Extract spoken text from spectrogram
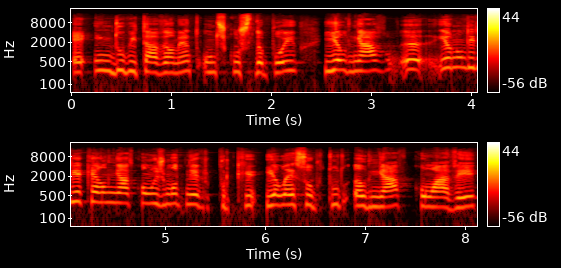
é indubitavelmente um discurso de apoio e alinhado, eh, eu não diria que é alinhado com Luís Montenegro, porque ele é, sobretudo, alinhado com a AD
